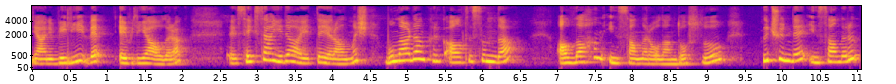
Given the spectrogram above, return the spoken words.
yani veli ve evliya olarak 87 e, ayette yer almış. Bunlardan 46'sında Allah'ın insanlara olan dostluğu, üçünde insanların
